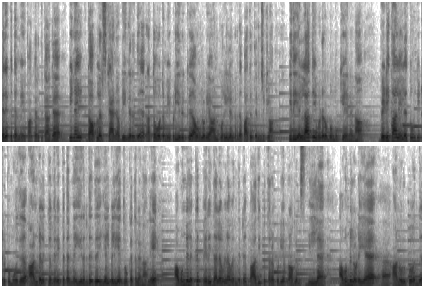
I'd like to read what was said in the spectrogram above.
விரைப்புத்தன்மையை பார்க்கறதுக்காக பினைல் டாப்லர் ஸ்கேன் அப்படிங்கிறது ரத்த ஓட்டம் எப்படி இருக்கு அவங்களுடைய ஆண் குறியில்ன்றதை பார்த்து தெரிஞ்சுக்கலாம். இது எல்லாத்தையும் விட ரொம்ப முக்கியம் என்னன்னா வெடிக்காலையில தூங்கிட்டு இருக்கும்போது ஆண்களுக்கு விரைப்புத்தன்மை இருந்தது இயல்பிலேயே தூக்கத்துலனாலே அவங்களுக்கு பெரிதளவில் வந்துட்டு பாதிப்பு தரக்கூடிய ப்ராப்ளம்ஸ் இல்லை. அவங்களுடைய ஆண் உறுப்பு வந்து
